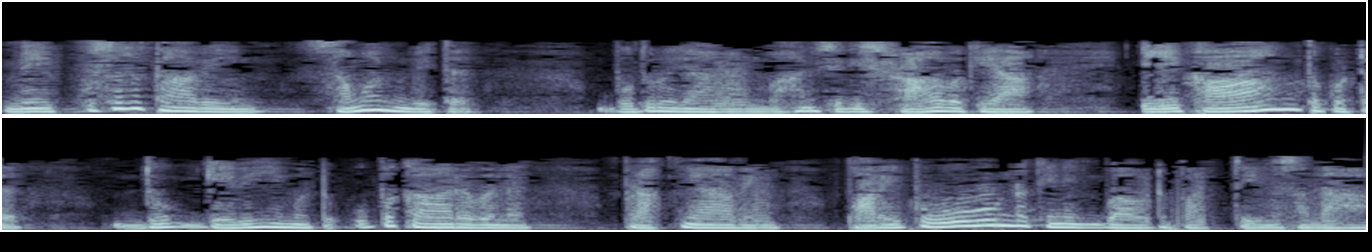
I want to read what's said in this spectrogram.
මේ කුසලතාවයෙන් සමන්විත බුදුරජාණන් වහන්සේගේ ශ්‍රාවකයා ඒකාන්ත කොට දුක් ගෙවීමට උපකාර වන ප්‍රඥාවෙන් පරිපූර්ණ කෙනෙක් බවට පත්වීම සඳහා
